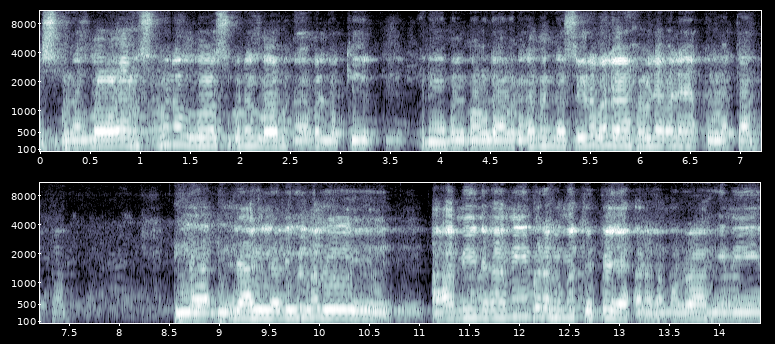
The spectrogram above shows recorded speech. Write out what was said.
حسبنا الله حسبنا الله حسبنا الله ونعم الوكيل ونعم المولى ونعم النصير ولا حول ولا قوه إلا بالله العلي العظيم. آمين آمين. برحمتك يا أرحم الراحمين.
